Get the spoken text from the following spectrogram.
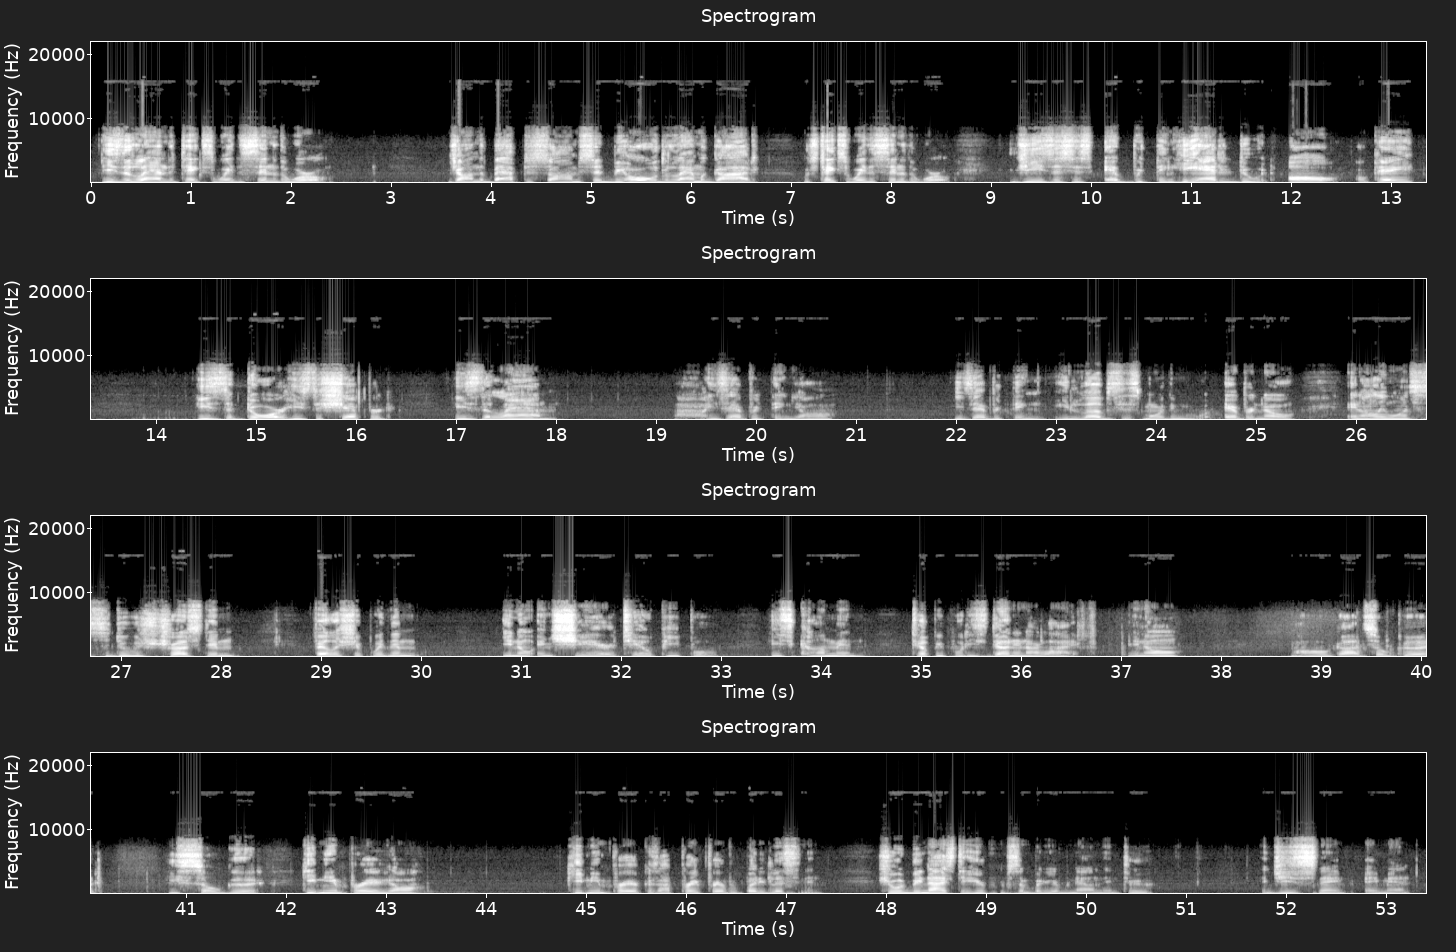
he's the lamb that takes away the sin of the world. John the Baptist saw him said, Behold, the Lamb of God, which takes away the sin of the world. Jesus is everything. He had to do it all, okay? He's the door, he's the shepherd, he's the lamb. Oh, he's everything, y'all. He's everything. He loves us more than we will ever know. And all he wants us to do is trust him, fellowship with him, you know, and share, tell people he's coming, tell people what he's done in our life, you know? Oh, God's so good. He's so good. Keep me in prayer, y'all. Keep me in prayer because I pray for everybody listening. Sure would be nice to hear from somebody every now and then, too. In Jesus' name, amen.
